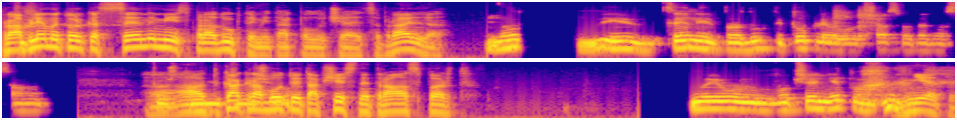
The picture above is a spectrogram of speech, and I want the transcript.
Проблемы только с ценами и с продуктами, так получается, правильно? Ну, и цены, продукты, топливо, вот сейчас вот это самое. То, а как ничего. работает общественный транспорт? Ну, его вообще нету. Нету.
